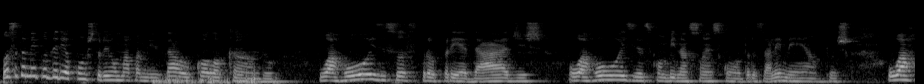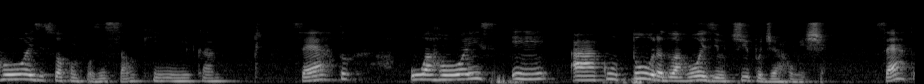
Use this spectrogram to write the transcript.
Você também poderia construir um mapa mental colocando o arroz e suas propriedades, o arroz e as combinações com outros alimentos, o arroz e sua composição química, certo? O arroz e a cultura do arroz e o tipo de arroz, certo?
